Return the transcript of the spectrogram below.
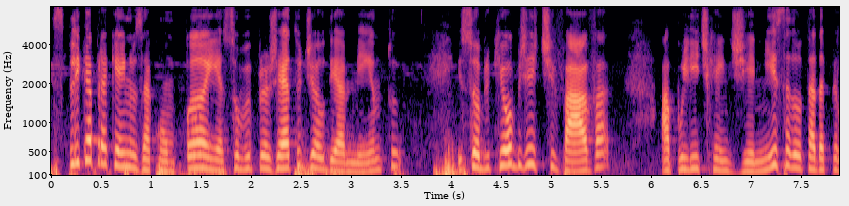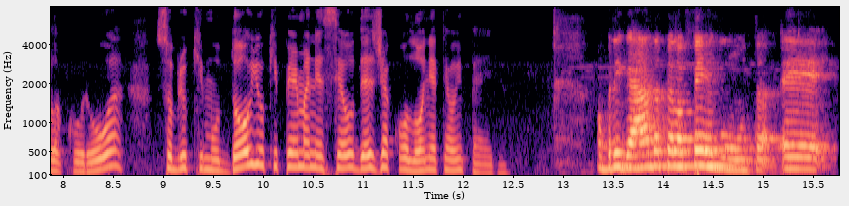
Explica para quem nos acompanha sobre o projeto de aldeamento e sobre o que objetivava a política indigenista adotada pela coroa, sobre o que mudou e o que permaneceu desde a colônia até o império. Obrigada pela pergunta. É,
